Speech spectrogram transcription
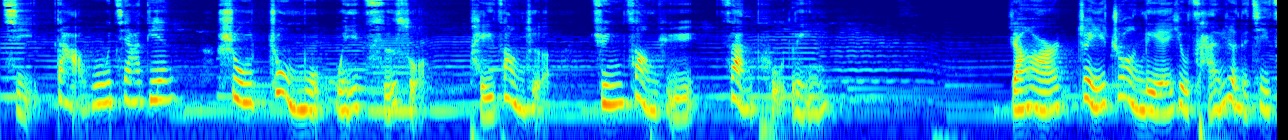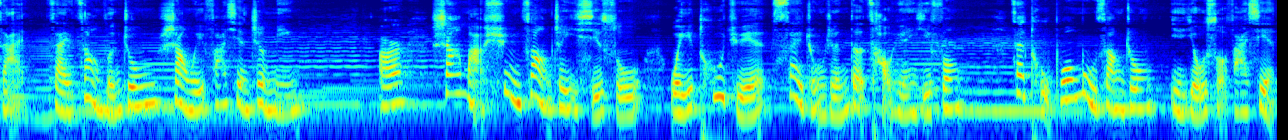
起大屋加颠，树众木为祠所，陪葬者均葬于赞普陵。然而，这一壮烈又残忍的记载，在藏文中尚未发现证明。而杀马殉葬这一习俗，为突厥塞种人的草原遗风，在吐蕃墓葬中也有所发现。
